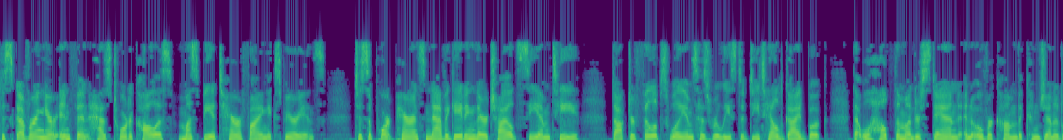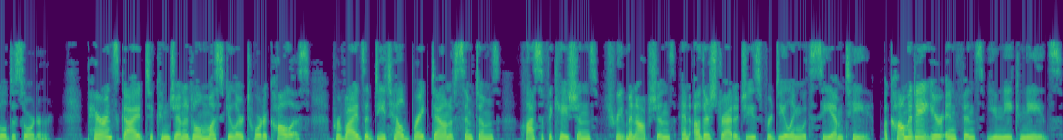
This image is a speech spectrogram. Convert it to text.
Discovering your infant has torticollis must be a terrifying experience. To support parents navigating their child's CMT, Dr. Phillips Williams has released a detailed guidebook that will help them understand and overcome the congenital disorder. Parents' Guide to Congenital Muscular Torticollis provides a detailed breakdown of symptoms, classifications, treatment options, and other strategies for dealing with CMT. Accommodate your infant's unique needs.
